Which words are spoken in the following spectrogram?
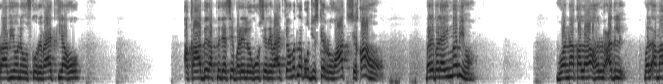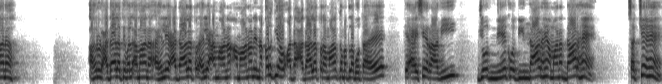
راویوں نے اس کو روایت کیا ہو۔ اکابر اپنے جیسے بڑے لوگوں سے روایت کیا ہو مطلب وہ جس کے روات سقا ہوں، بڑے بڑے ائمہ بھی ہوں۔ وَنَقَلَ أَهْلُ الْعَدْلِ وَالْأَمَانَةِ۔ اہل العدالت والامانہ اہل عدالت اور اہل امانہ امانہ نے نقل کیا ہو۔ عدالت اور امانت کا مطلب ہوتا ہے کہ ایسے راوی جو نیک و دیندار ہیں امانت دار ہیں، سچے ہیں،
